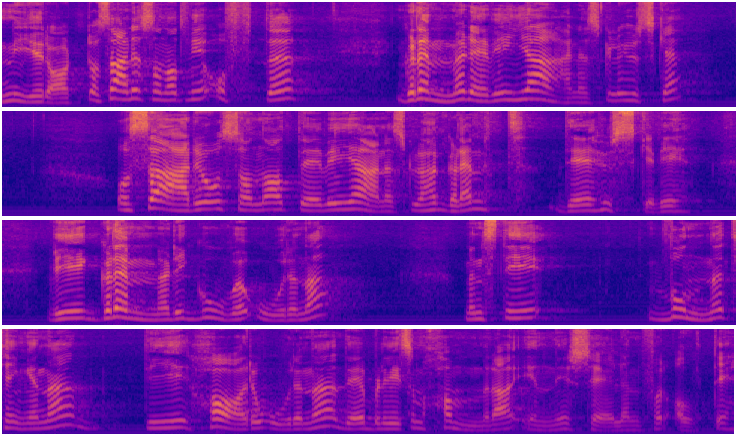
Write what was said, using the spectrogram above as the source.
mye rart. Og så er det sånn at vi ofte glemmer det vi gjerne skulle huske. Og så er det jo sånn at det vi gjerne skulle ha glemt, det husker vi. Vi glemmer de gode ordene, mens de vonde tingene, de harde ordene, det blir liksom hamra inn i sjelen for alltid.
